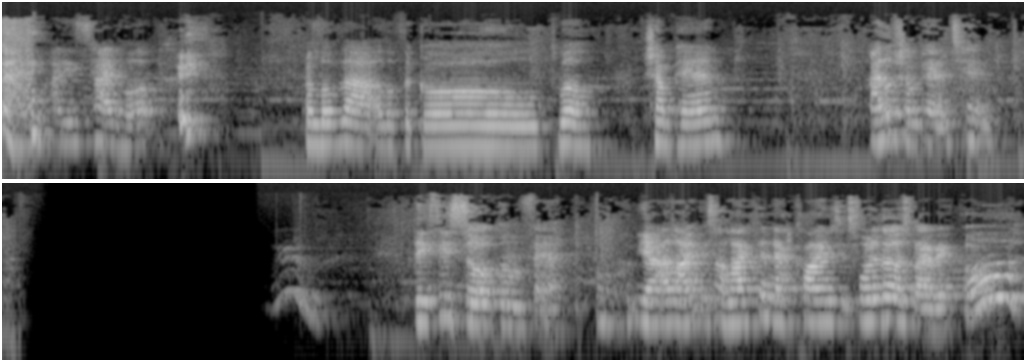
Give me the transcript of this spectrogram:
to I need to tie them up. I love that. I love the gold. Well, champagne. I love champagne too. This is so comfy. Yeah, I like this. I like the necklines. It's one of those where it. Oh!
